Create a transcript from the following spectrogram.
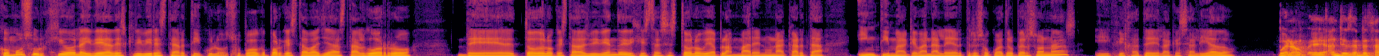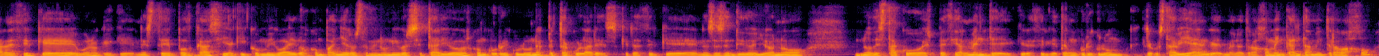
¿Cómo surgió la idea de escribir este artículo? Supongo que porque estaba ya hasta el gorro de todo lo que estabas viviendo y dijiste, esto lo voy a plasmar en una carta íntima que van a leer tres o cuatro personas y fíjate la que se ha liado. Bueno, eh, antes de empezar, decir que, bueno, que, que, en este podcast y aquí conmigo hay dos compañeros también universitarios con currículum espectaculares. Quiero decir que en ese sentido yo no, no destaco especialmente. Quiero decir que tengo un currículum que creo que está bien, que me lo he trabajado, me encanta mi trabajo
